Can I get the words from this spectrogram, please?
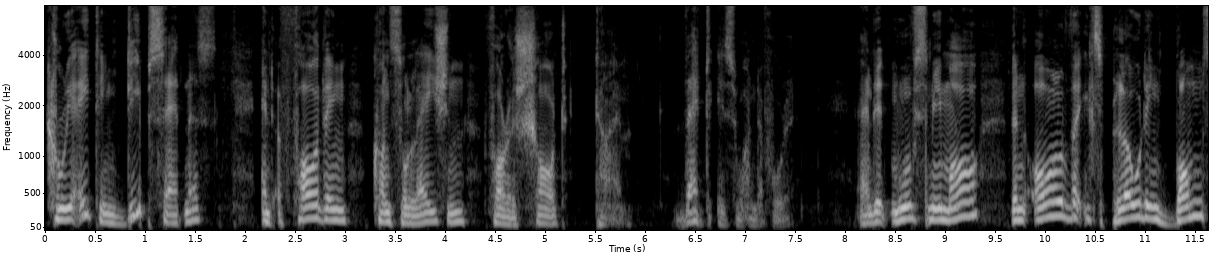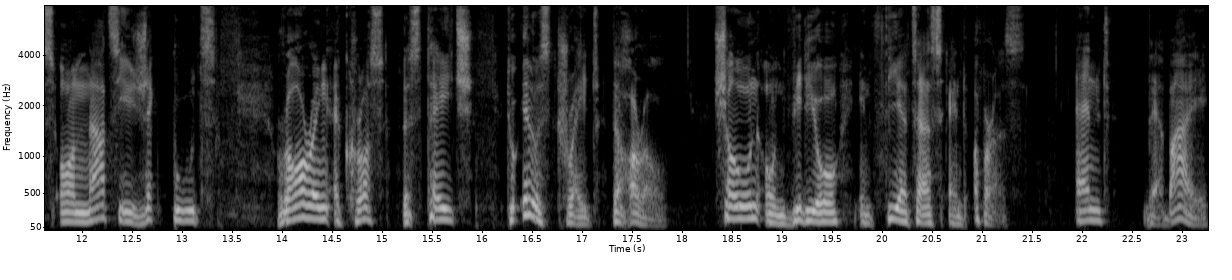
creating deep sadness, and affording consolation for a short time. That is wonderful. And it moves me more than all the exploding bombs or Nazi jackboots roaring across the stage to illustrate the horror, shown on video in theaters and operas, and thereby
